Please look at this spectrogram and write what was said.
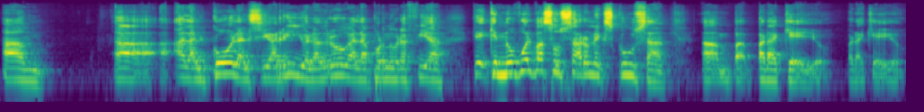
al alcohol, al cigarrillo, a la droga, a la pornografía, que, no vuelvas a usar una excusa para aquello, para aquello.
